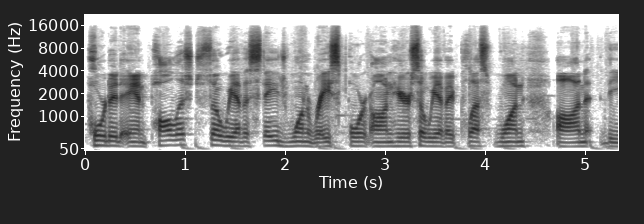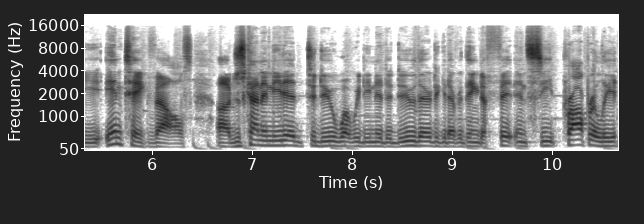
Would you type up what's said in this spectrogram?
ported and polished. So we have a stage one race port on here. So we have a plus one on the intake valves. Uh, just kind of needed to do what we needed to do there to get everything to fit and seat properly.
